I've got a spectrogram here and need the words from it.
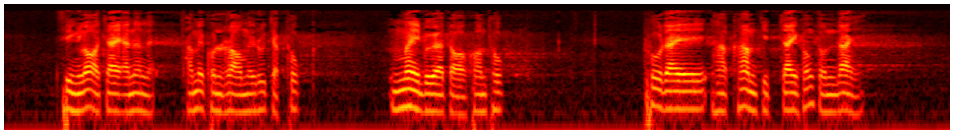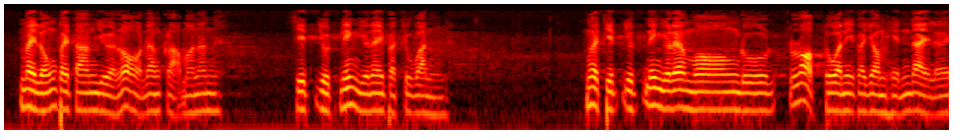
ๆ สิ่งล่อใจอันนั้นแหละทำให้คนเราไม่รู้จักทุกข์ ไม่เบื่อต่อความทุกข์ ผู้ใดหักห้ามจิตใจของตนได้ ไม่หลงไปตามเหยื่อล่อดังกล่าวมานั้น จิตหยุดนิ่งอยู่ในปัจจุบัน เมื่อจิตหยุดนิ่งอยู่แล้วมองดูรอบตัวนี่ก็ยอมเห็นได้เลย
